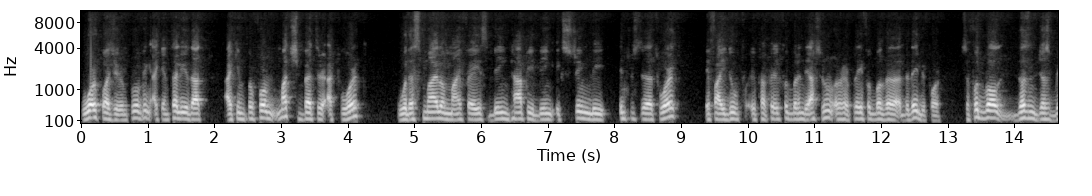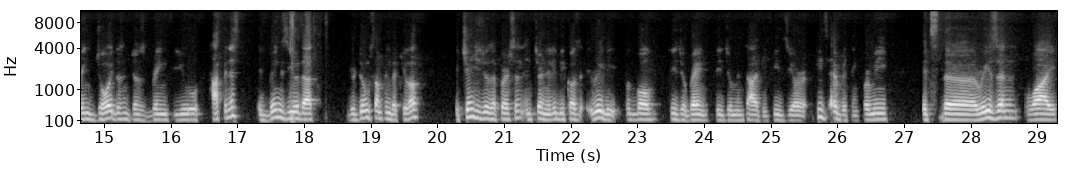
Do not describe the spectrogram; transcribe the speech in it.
Work wise, you're improving. I can tell you that I can perform much better at work with a smile on my face, being happy, being extremely interested at work. If I do, if I play football in the afternoon or I play football the, the day before. So football doesn't just bring joy, doesn't just bring you happiness. It brings you that you're doing something that you love. It changes you as a person internally because really football feeds your brain, feeds your mentality, feeds your feeds everything. For me, it's the reason why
